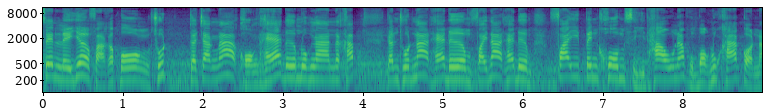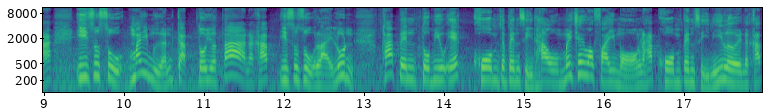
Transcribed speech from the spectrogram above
เส้นเลเยอร์ฝากระโปรง ชุดกระจังหน้าของแท้เดิมโรงงานนะครับ กันชนหน้าแท้เดิม ไฟหน้าแท้เดิม ไฟเป็นโคมสีเทานะ ผมบอกลูกค้าก่อนนะอีซูซูไม่เหมือนกับโตโยต้านะครับอีซูซูหลายรุ่น ถ้าเป็นตัวมิวเอ็กโคมจะเป็นสีเทา ไม่ใช่ว่าไฟหมองนะครับ โคมเป็นสีนี้เลยนะครับ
